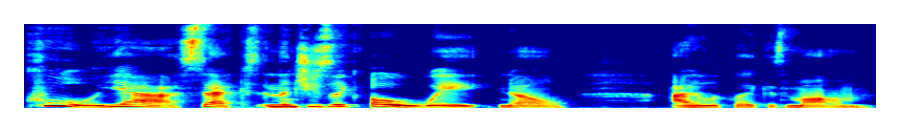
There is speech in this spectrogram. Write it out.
cool, yeah, sex. And then she's like, oh, wait, no, I look like his mom.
